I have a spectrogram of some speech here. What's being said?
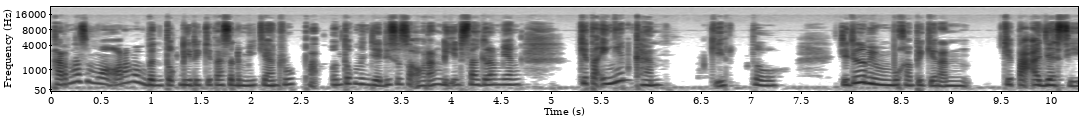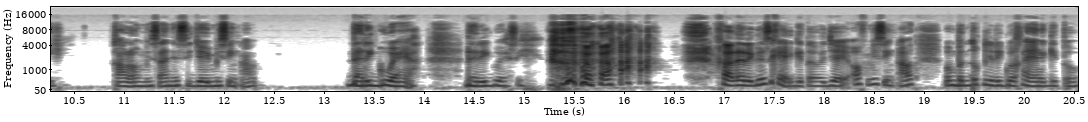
Karena semua orang membentuk diri kita sedemikian rupa untuk menjadi seseorang di Instagram yang kita inginkan gitu. Jadi lebih membuka pikiran kita aja sih kalau misalnya si Joy missing out dari gue ya. Dari gue sih. Kalau dari gue sih kayak gitu. Joy of missing out membentuk diri gue kayak gitu.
